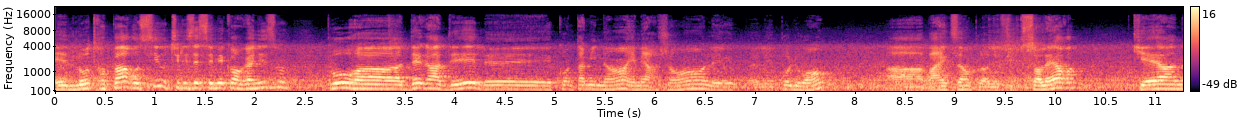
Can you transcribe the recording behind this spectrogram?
Et d'autre part aussi utiliser ces micro-organismes pour dégrader les contaminants émergents, les, polluants, par exemple les filtres solaires qui est une,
